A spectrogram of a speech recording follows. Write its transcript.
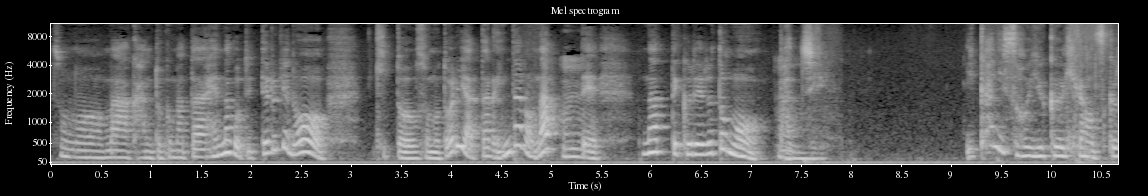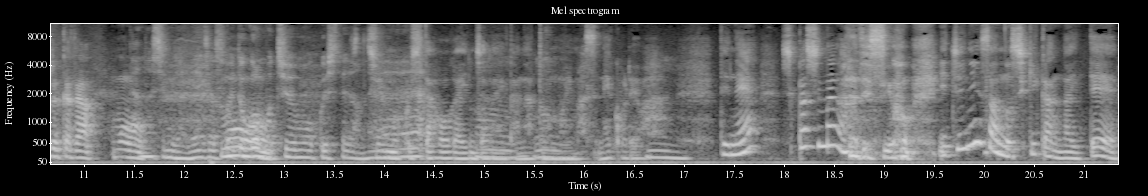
そのまあ監督また変なこと言ってるけどきっとその通りやったらいいんだろうなってなってくれるともうバッチリ、いかにそういう空気感を作るかがも楽しみだね。じゃあそういうところも注目してだね。う注目した方がいいんじゃないかなと思いますね、これは。うん。でねしかしながらですよ。123の指揮官がいて、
